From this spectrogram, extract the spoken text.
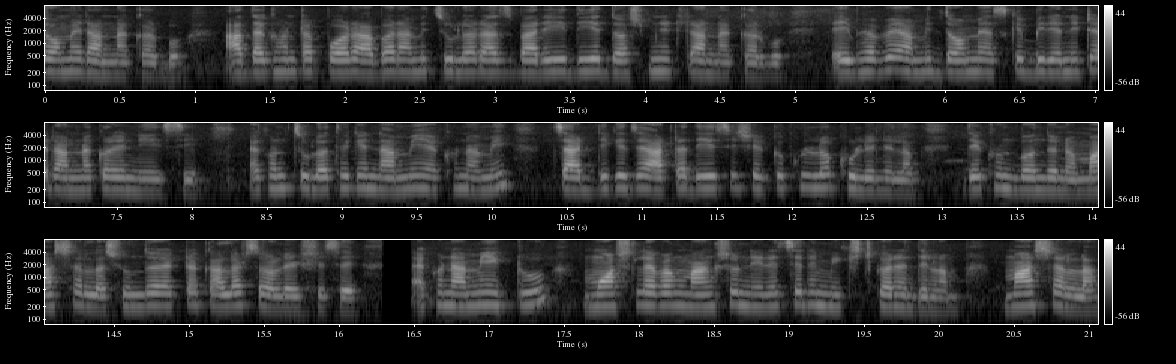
দমে রান্না করব। আধা ঘণ্টা পর আবার আমি চুলার আঁচ বাড়িয়ে দিয়ে দশ মিনিট রান্না করব। এইভাবে আমি দমে আজকে বিরিয়ানিটা রান্না করে নিয়েছি এখন চুলা থেকে নামিয়ে এখন আমি চারদিকে যে আটা দিয়েছি সেগুলো খুলে নিলাম দেখুন বন্ধুরা মার্শাল্লাহ সুন্দর একটা কালার চলে এসেছে এখন আমি একটু মশলা এবং মাংস নেড়ে চেড়ে মিক্সড করে দিলাম। মাশাল্লাহ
